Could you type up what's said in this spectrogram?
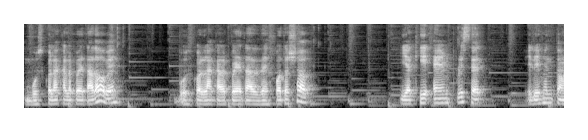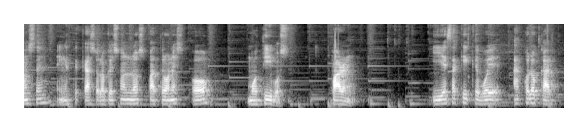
busco la carpeta Adobe, busco la carpeta de Photoshop y aquí en Preset Elijo entonces, en este caso, lo que son los patrones o motivos, pattern. Y es aquí que voy a colocar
